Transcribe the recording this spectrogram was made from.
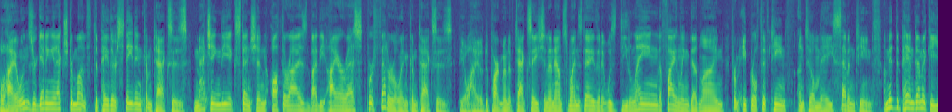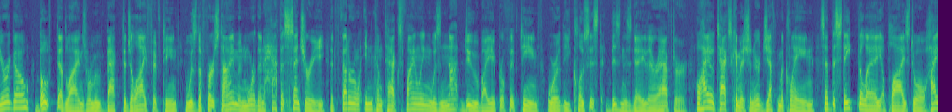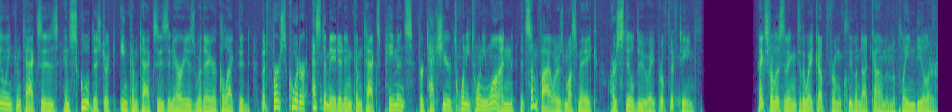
Ohioans are getting an extra month to pay their state income taxes, matching the extension authorized by the IRS for federal income taxes. The Ohio Department of Taxation announced Wednesday that it was delaying the filing deadline from April 15th until May 17th. Amid the pandemic a year ago, both deadlines were moved back to July 15th. It was the first time in more than half a century that federal income tax filing was not due by April 15th or the closest business day thereafter. Ohio Tax Commissioner Jeff McClain said the state delay applies to Ohio income taxes and school district income taxes in areas where they are collected, but first quarter estimated income tax payments for tax year 2021 that some filers must make are still due April 15th. Thanks for listening to the Wake Up from Cleveland.com and the Plain Dealer.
